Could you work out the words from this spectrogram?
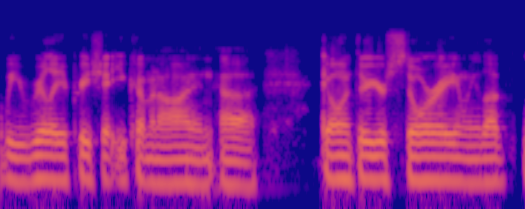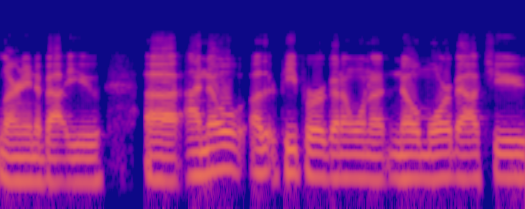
We really appreciate you coming on and uh, going through your story, and we love learning about you. Uh, I know other people are going to want to know more about you,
